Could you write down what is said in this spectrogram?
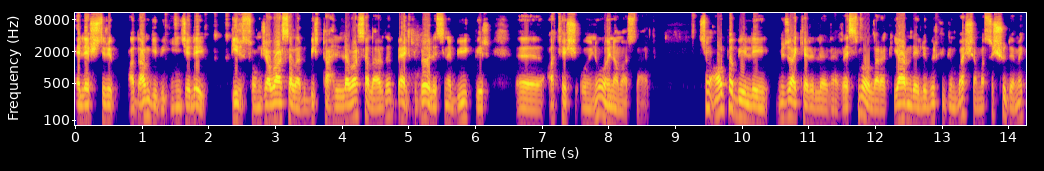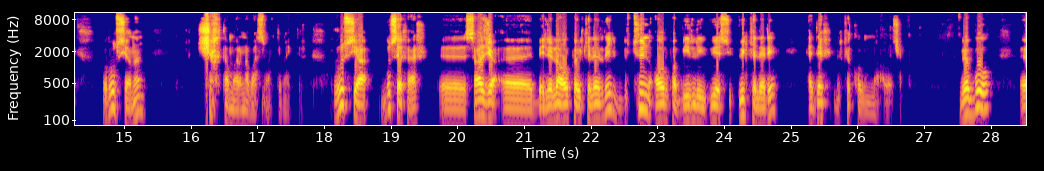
eleştirip, adam gibi inceleyip bir sonuca varsalardı, bir tahlile varsalardı belki böylesine büyük bir e, ateş oyunu oynamazlardı. Şimdi Avrupa Birliği müzakerelerine resmi olarak yarın değil öbür gün başlaması şu demek, Rusya'nın şah damarına basmak demektir. Rusya bu sefer e, sadece e, belirli Avrupa ülkeleri değil, bütün Avrupa Birliği üyesi ülkeleri hedef ülke konumuna alacak. Ve bu e,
